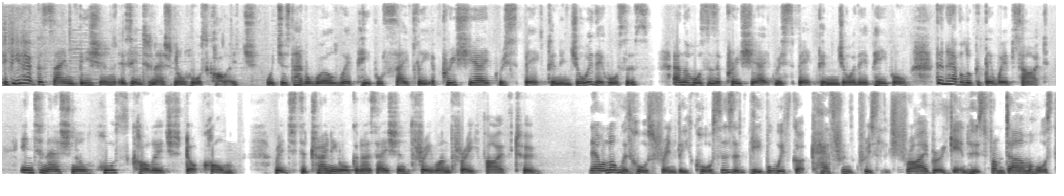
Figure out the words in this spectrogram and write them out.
If you have the same vision as International Horse College, which is to have a world where people safely appreciate, respect, and enjoy their horses, and the horses appreciate, respect, and enjoy their people, then have a look at their website, internationalhorsecollege.com, registered training organisation 31352. Now, along with horse friendly horses and people, we've got Katharine Chrisley Schrieber again, who's from Dharma Horse.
